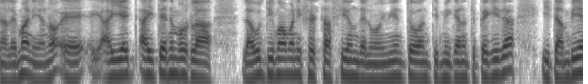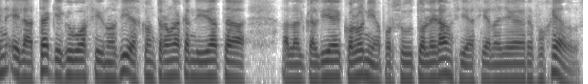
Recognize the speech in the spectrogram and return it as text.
Alemania. ¿no? Eh, ahí, tenemos la, última manifestación del movimiento antimigrante Pegida y también el ataque que hubo hace unos días contra una candidata a la alcaldía de Colonia por su tolerancia hacia la llegada de refugiados.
